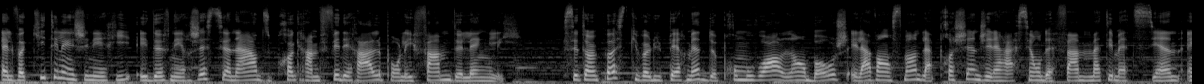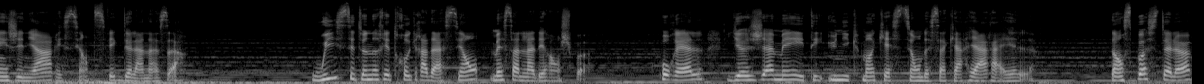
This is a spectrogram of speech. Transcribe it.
Elle va quitter l'ingénierie et devenir gestionnaire du programme fédéral pour les femmes de Langley. C'est un poste qui va lui permettre de promouvoir l'embauche et l'avancement de la prochaine génération de femmes mathématiciennes, ingénieures et scientifiques de la NASA. Oui, c'est une rétrogradation, mais ça ne la dérange pas. Pour elle, il n'y a jamais été uniquement question de sa carrière à elle. Dans ce poste-là,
